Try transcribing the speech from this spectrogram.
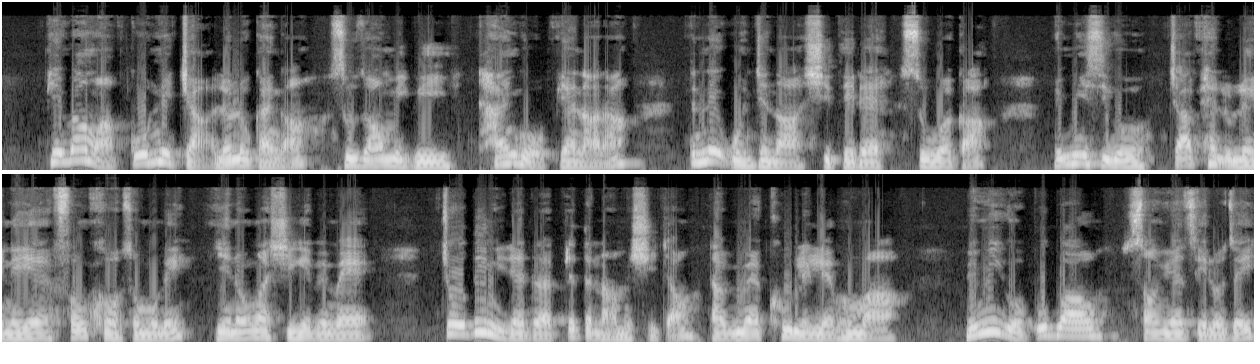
။ပြင်ပမှာ9နှစ်ကြာလှုပ်လှုပ်ကန်ကစူဆောင်းမိပြီးထိုင်းကိုပြန်လာတာတစ်နှစ်ဝင်ကျင်သာရှိသေးတဲ့စူဝက်က မိမိစီကိုကြားဖြတ်လူလိန်တွေရဲ့ဖုန်းခေါ်ဆိုမှုတွေအရင်တော့ကရှိခဲ့ပေမဲ့ကြိုသိနေတဲ့အတွက်ပြဿနာမရှိကြောင်းဒါပေမဲ့ခုလေလေမှုမှာမိမိကိုပူပေါင်းဆောင်ရွက်စေလိုစိတ်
